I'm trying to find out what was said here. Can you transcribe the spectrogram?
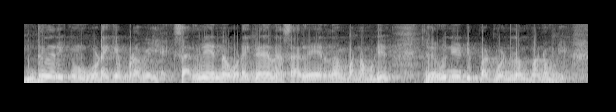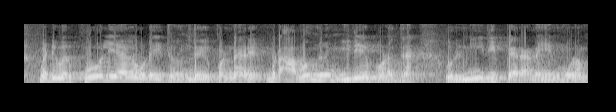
இன்று வரைக்கும் உடைக்கப்படவில்லை. சர்வே என்ன உடைக்கிறதுனா சர்வேயர் தான் பண்ண முடியும் ரெவன்யூ டிபார்ட்மெண்ட் தான் பண்ண முடியும். பட் இவர் போலியாக உடைத்து வந்து பண்ணார். பட் அவங்களும் இதே போல தான் ஒரு நீதி பேராணையின் மூலம்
